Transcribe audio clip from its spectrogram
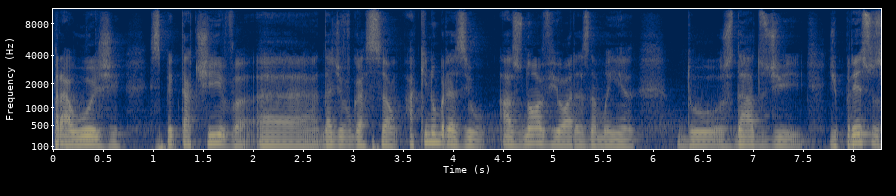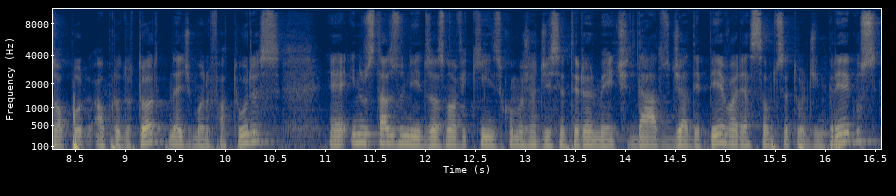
para hoje, expectativa uh, da divulgação aqui no Brasil, às 9 horas da manhã, dos dados de, de preços ao, ao produtor, né, de manufaturas. É, e nos Estados Unidos, às 9h15, como eu já disse anteriormente, dados de ADP, variação do setor de empregos.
